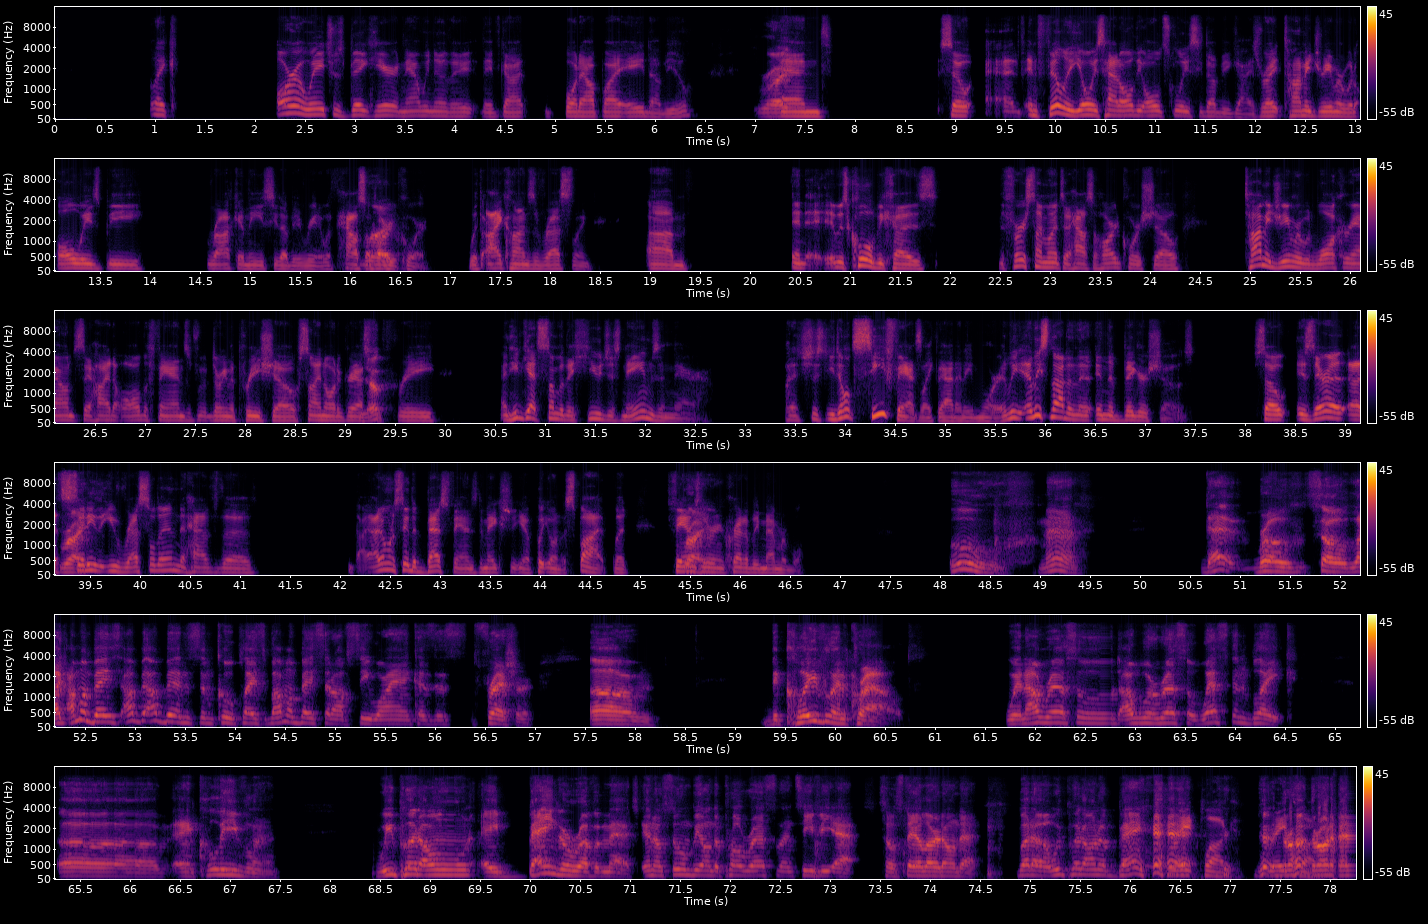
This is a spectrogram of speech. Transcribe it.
like ROH was big here, and now we know they they've got bought out by AEW, right? And so in Philly, you always had all the old school ECW guys, right? Tommy Dreamer would always be rocking the ECW arena with House of right. Hardcore, with icons of wrestling. Um, and it was cool because the first time I went to a House of Hardcore show, Tommy Dreamer would walk around, say hi to all the fans during the pre-show, sign autographs yep. for free and he'd get some of the hugest names in there. But it's just you don't see fans like that anymore. At least, at least not in the in the bigger shows. So, is there a, a right. city that you wrestled in that have the? I don't want to say the best fans to make sure you know put you on the spot, but fans right. that are incredibly memorable. Ooh, man, that bro. So like, I'm gonna base. I've, I've been in some cool places, but I'm gonna base it off CYN because it's fresher. Um, the Cleveland crowd, when I wrestled, I would wrestle Weston Blake uh, and Cleveland. We put on a banger of a match, and it'll soon be on the Pro Wrestling TV app. So stay alert on that. But uh, we put on a bang. Great plug. Great throw, plug. throw that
